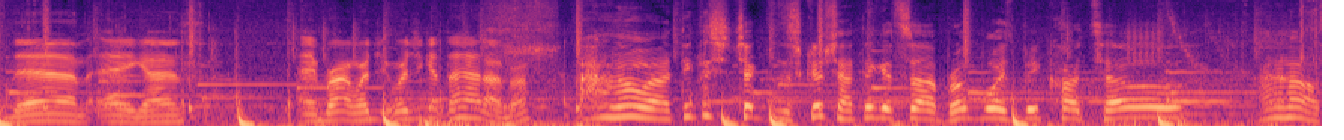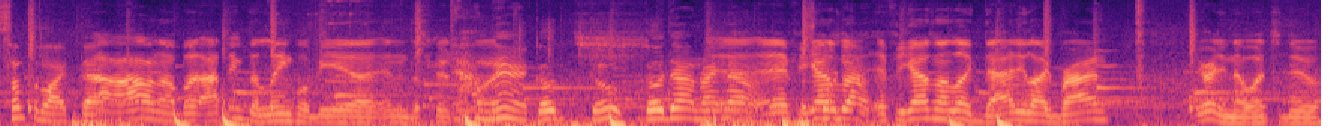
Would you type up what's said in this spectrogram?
Damn, hey guys. Hey Brian, where'd you, where'd you get the hat at, bro? I don't know. I think they should check the description. I think it's uh, Broke Boys Big Cartel. I don't know, something like that. I, I don't know, but I think the link will be uh, in the description. down box. there, go, go, go down right Yeah, now. If you guys want, if you guys want to look daddy like Brian, you already know what to do.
